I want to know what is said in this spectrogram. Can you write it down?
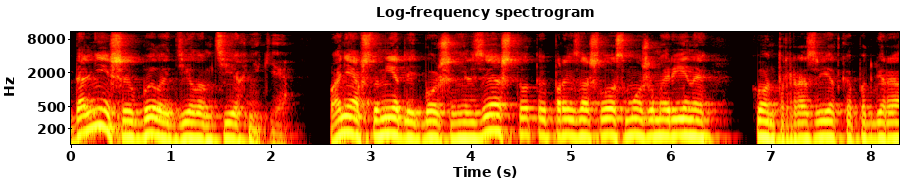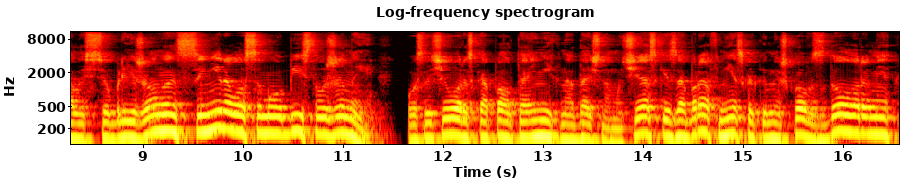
Дальнейшее было делом техники. Поняв, что медлить больше нельзя, что-то произошло с мужем Ирины, контрразведка подбиралась все ближе, он инсценировал самоубийство жены, после чего раскопал тайник на дачном участке, забрав несколько мешков с долларами,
